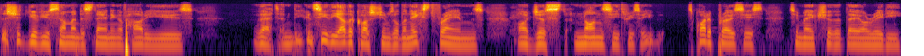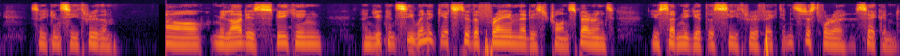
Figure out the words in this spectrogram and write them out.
This should give you some understanding of how to use that. And you can see the other costumes or the next frames are just non-see-through. So you, it's quite a process to make sure that they are ready so you can see through them. Now Milad is speaking and you can see when it gets to the frame that is transparent, you suddenly get the see-through effect. And it's just for a second,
